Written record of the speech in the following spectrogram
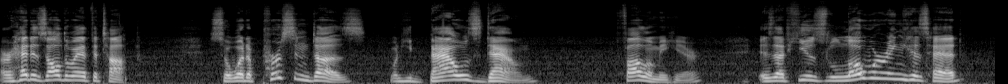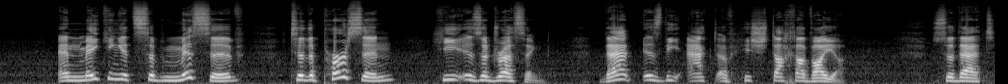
our head is all the way at the top. So, what a person does when he bows down, follow me here, is that he is lowering his head and making it submissive to the person he is addressing. That is the act of hishtachavaya. So that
